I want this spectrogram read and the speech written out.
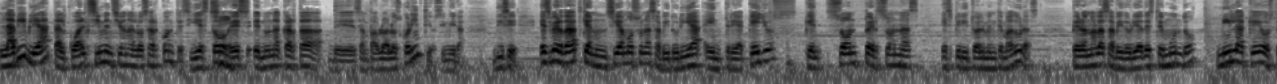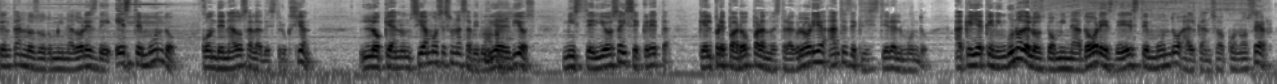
la Biblia, tal cual, sí menciona a los arcontes, y esto Sí. es en una carta de San Pablo a los Corintios. Y mira, dice, es verdad que anunciamos una sabiduría entre aquellos que son personas espiritualmente maduras, pero no la sabiduría de este mundo, ni la que ostentan los dominadores de este mundo, condenados a la destrucción. Lo que anunciamos es una sabiduría de Dios, misteriosa y secreta, que Él preparó para nuestra gloria antes de que existiera el mundo, aquella que ninguno de los dominadores de este mundo alcanzó a conocer,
